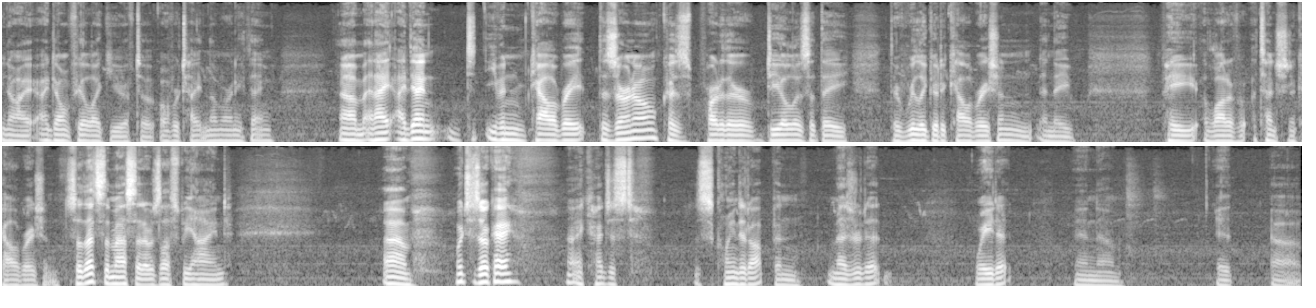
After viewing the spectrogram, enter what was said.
you know I, I don't feel like you have to over tighten them or anything. Um, and I, I didn't even calibrate the Zerno because part of their deal is that they they're really good at calibration and they pay a lot of attention to calibration. So that's the mess that I was left behind. Um, which is okay. I, I just just cleaned it up and measured it weighed it and um, it uh,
